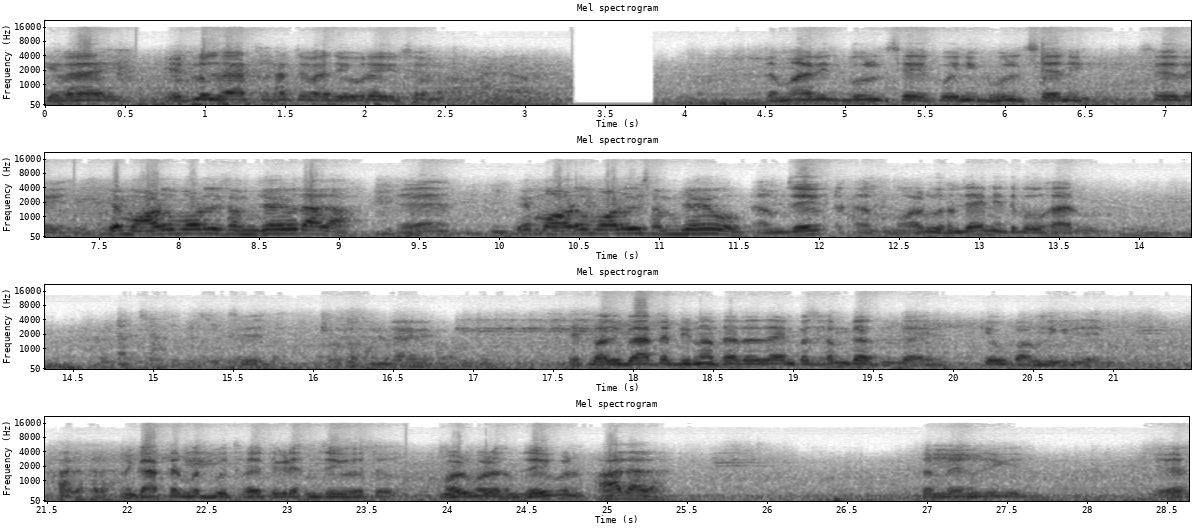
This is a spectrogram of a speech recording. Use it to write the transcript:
કહેવાય? એટલું જ હાથ સાચવા જેવું રહ્યું છે તમારી જ ભૂલ છે કોઈની ભૂલ છે નહીં. છે? એ મોડું મોડું સમજાયું દાદા. હે? એ મોડું મોડું સમજાયું. સમજાયું? મોડું સમજાય ને તો બહુ સારું? તો તો. એક બાજુ ગાતર ઢીલા થતા જાય ને પછી સમજાતું જાય. કેવું કામ નીકળી જાય અને ગાતર મજબૂત હોય તો સમજાયું હોય તો મોડું મોડું સમજાયું હા દાદા. પણ તમને સમજી ગયું? એમ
